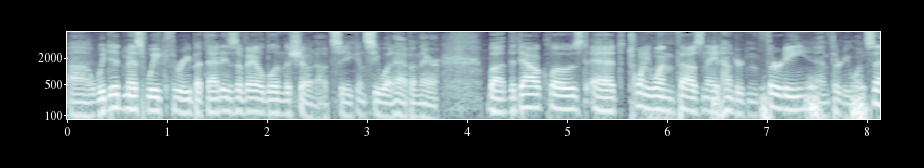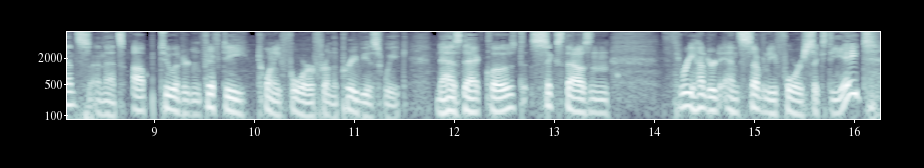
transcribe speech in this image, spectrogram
Uh, we did miss week three, but that is available in the show notes, so you can see what happened there. But the Dow closed at 21,830 and 31 cents, and that's up 250.24 from the previous week. Nasdaq closed 6,374.68.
